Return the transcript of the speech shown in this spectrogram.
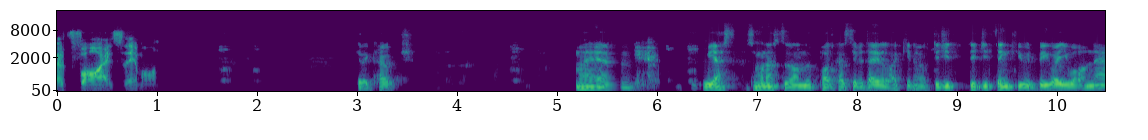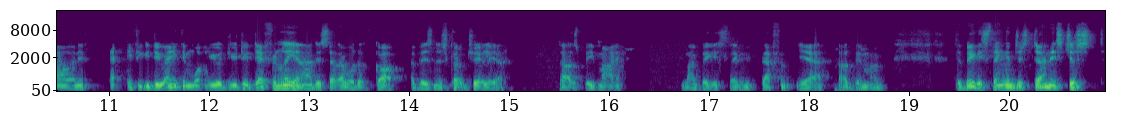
advise them on? Get a coach. My um, we asked someone asked us on the podcast the other day, like, you know, did you did you think you would be where you are now, and if if you could do anything, what would you do differently? And I just said I would have got a business coach earlier. That would be my my biggest thing. Definitely, yeah, that would be my the biggest thing, and just done. It's just,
